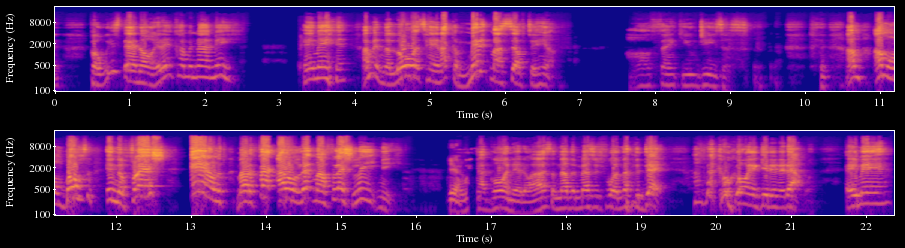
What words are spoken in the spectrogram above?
But we stand on it. Ain't coming nigh me. Amen. I'm in the Lord's hand. I committed myself to him. Oh, thank you, Jesus. I'm I'm on both in the flesh and the matter of fact, I don't let my flesh lead me. Yeah. Well, we're not going there though. That's another message for another day. I'm not gonna go in and get into that one. Amen.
